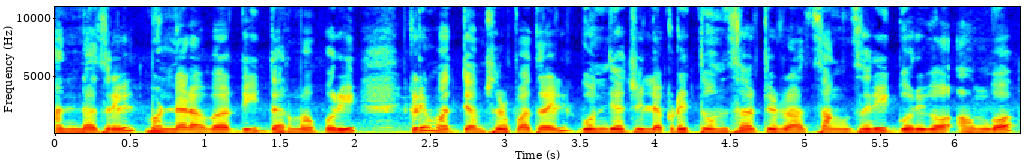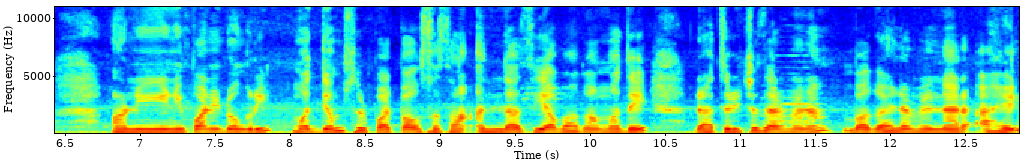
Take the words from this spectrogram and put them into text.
अंदाज राहील. भंडारा वर्दी धर्मापुरी इकडे मध्यम स्वरूपात राहील. गोंदिया जिल्ह्याकडे तुमसर तिरुळा सांगझरी गोरेगाव आमगाव आणि निपाणी डोंगरी मध्यम स्वरूपात पावसाचा अंदाज या भागामध्ये रात्रीच्या दरम्यान बघायला मिळणार आहे.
